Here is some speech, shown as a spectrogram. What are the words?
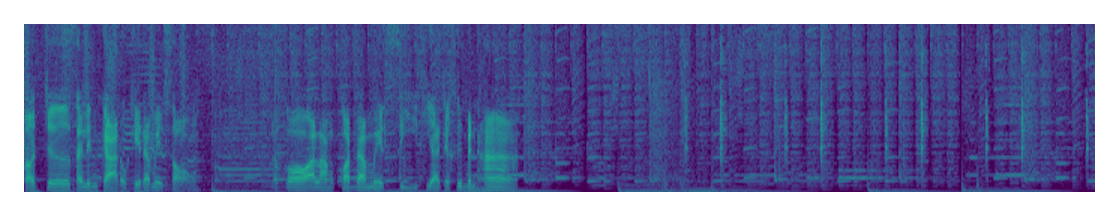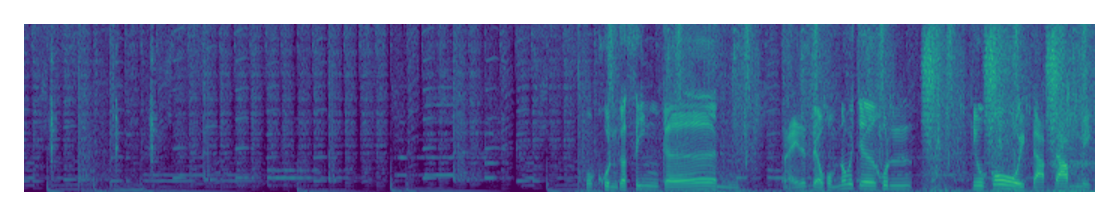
ตอนเจอไซเลนการ์ดโอเคดาเมจสองแล้วก็อารามกอดดาเมจสี่ที่อาจจะขึ้นเป็นห้า พวกคุณก็ซิ่งเกิน ไหนเดี๋ยวผมต้องไปเจอคุณฮิวโก้อีกดาบดำอีก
